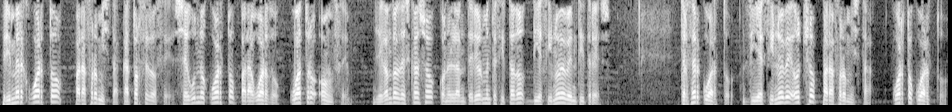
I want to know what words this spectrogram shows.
Primer cuarto para Fromista, 14-12. Segundo cuarto para Guardo, 4-11. Llegando al descanso con el anteriormente citado 19-23. Tercer cuarto, 19-8 para Fromista. Cuarto cuarto,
